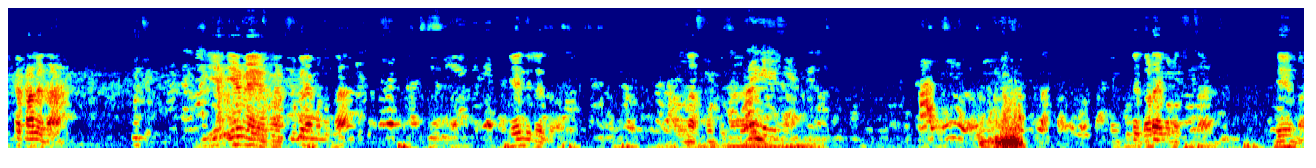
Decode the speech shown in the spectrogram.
ఇంకా కాలేదా? కూర్చో. ఏమే షుగర్ ఏమన్నా ఉందా? ఏంది లేదు. నష్టంటుందా ఇంకుంటే దడ ఏమన్నా వస్తుందా ఏం నా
